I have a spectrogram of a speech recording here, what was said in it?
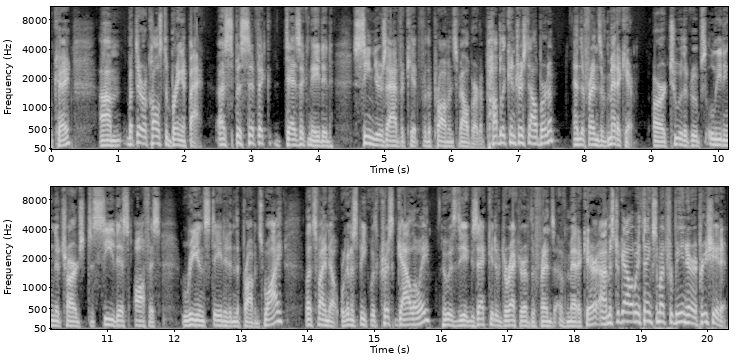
Okay, um, but there are calls to bring it back. A specific designated seniors advocate for the province of Alberta. Public Interest Alberta and the Friends of Medicare are two of the groups leading the charge to see this office reinstated in the province. Why? Let's find out. We're going to speak with Chris Gallaway, who is the executive director of the Friends of Medicare. Uh, Mr. Gallaway, thanks so much for being here. I appreciate it.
